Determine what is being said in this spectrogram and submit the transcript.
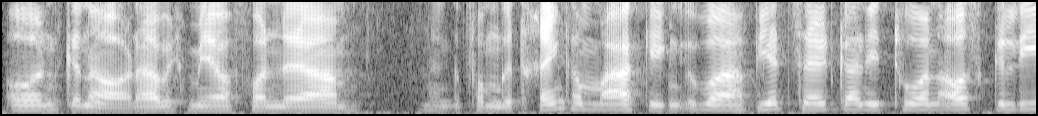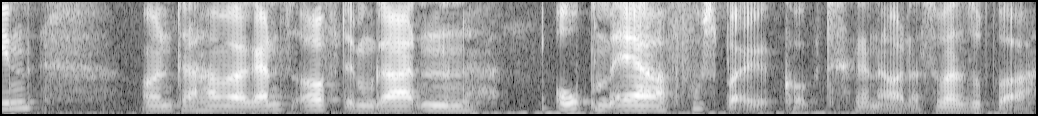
Und genau, da habe ich mir von der, vom Getränkemarkt gegenüber Bierzeltgarnituren ausgeliehen. Und da haben wir ganz oft im Garten Open Air Fußball geguckt. Genau, das war super.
